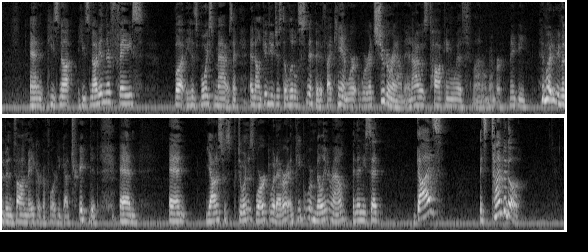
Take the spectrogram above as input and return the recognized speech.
and he's not he's not in their face, but his voice matters. And I'll give you just a little snippet if I can. We're we're at shoot around, and I was talking with I don't remember maybe It might have even been Thon Maker before he got traded, and and Giannis was doing his work, whatever, and people were milling around, and then he said, "Guys, it's time to go."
